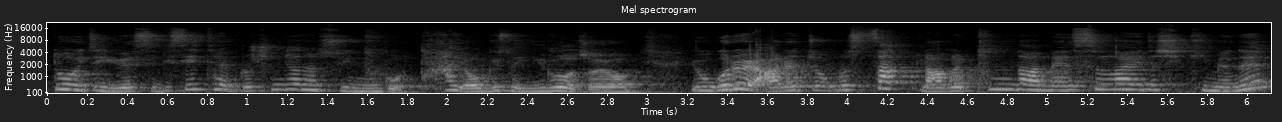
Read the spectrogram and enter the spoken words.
또 이제 USB-C 타입으로 충전할 수 있는 곳 다 여기서 이루어져요. 요거를 아래쪽으로 싹 락을 푼 다음에 슬라이드 시키면은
